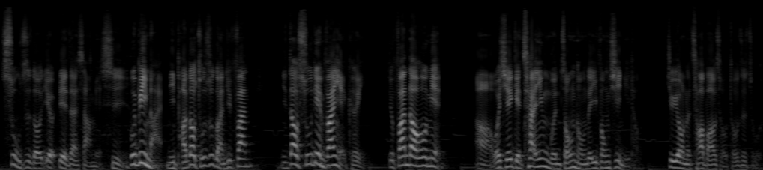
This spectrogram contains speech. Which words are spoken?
数字都又列在上面，是不必买，你跑到图书馆去翻，你到书店翻也可以，就翻到后面啊，我写给蔡英文总统的一封信里头，就用了超保守投资组合。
